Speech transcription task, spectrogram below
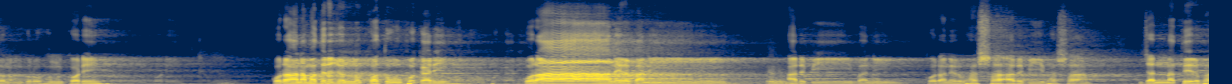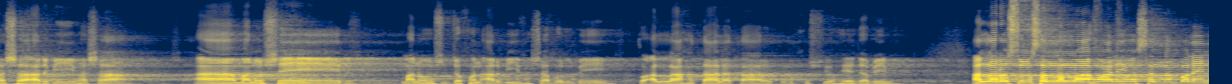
জন্মগ্রহণ করে, কোরআন আমাদের জন্য কত উপকারী। কোরআনের বাণী, আরবি বাণী, কোরআনের ভাষা, আরবি ভাষা, জান্নাতের ভাষা, আরবি ভাষা। মানুষের, মানুষ যখন আরবি ভাষা বলবে, তো আল্লাহ তাআলা তার উপর খুশি হয়ে যাবে। আল্লাহ রসুল সাল্লাহ আলী ওয়াসাল্লাম বলেন,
